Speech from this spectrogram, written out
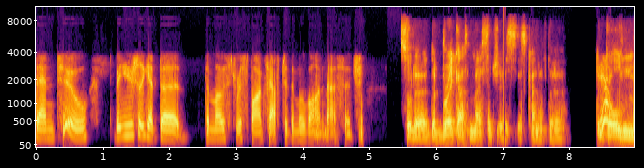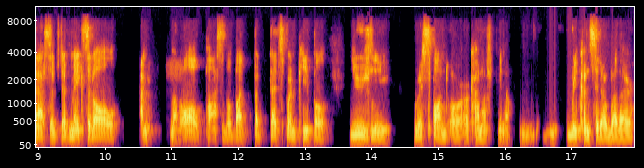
then too, but you usually get the the most response after the move on message. So the the breakout message is is kind of the the yeah. golden message that makes it all. I mean, not all possible, but but that's when people usually respond or, or kind of you know reconsider whether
